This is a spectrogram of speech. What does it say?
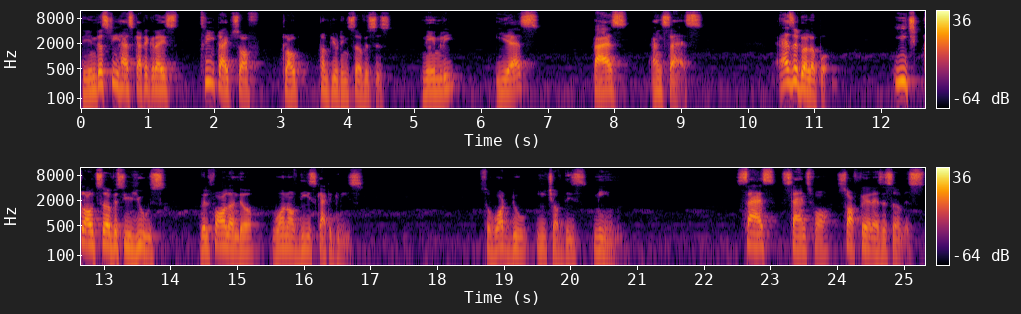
The industry has categorized three types of cloud computing services, namely IaaS, PaaS, and SaaS. As a developer, each cloud service you use will fall under one of these categories. So what do each of these mean? SaaS stands for Software as a Service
